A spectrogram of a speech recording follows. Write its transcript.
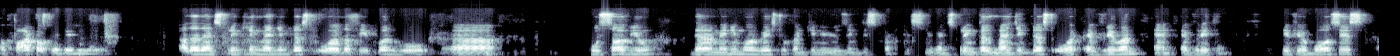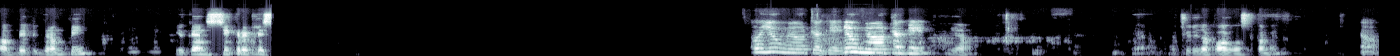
a part of your daily life. Other than sprinkling magic dust over the people who, uh, who serve you, there are many more ways to continue using this practice. You can sprinkle magic dust over everyone and everything. If your boss is a bit grumpy, you can secretly Oh, you mute again. You mute again. Yeah. Yeah. Actually, the call was coming. Oh.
